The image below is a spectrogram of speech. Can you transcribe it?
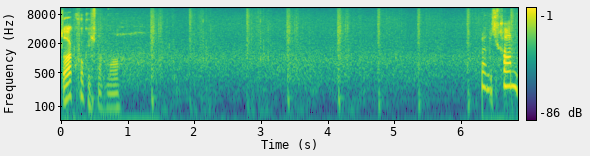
Da gucke ich noch mal. Nicht ran.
